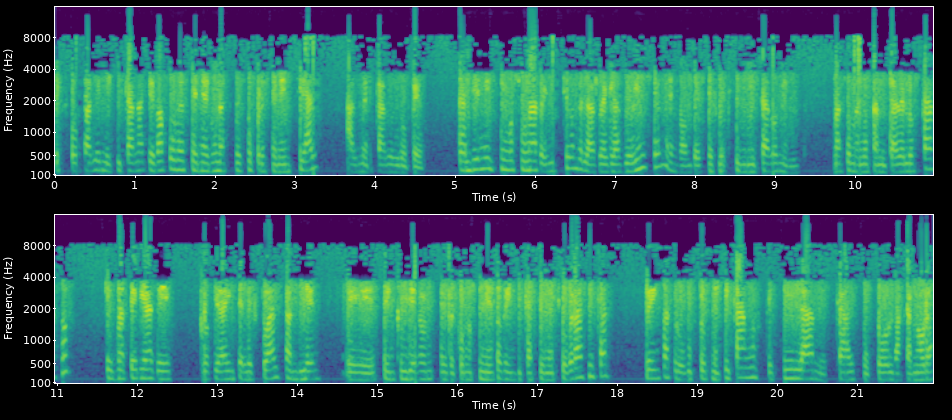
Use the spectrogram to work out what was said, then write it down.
exportable mexicana que va a poder tener un acceso preferencial al mercado europeo. También hicimos una revisión de las reglas de origen, en donde se flexibilizaron en más o menos a mitad de los casos. En materia de propiedad intelectual también eh, se incluyeron el reconocimiento de indicaciones geográficas, 30 productos mexicanos, tequila, mezcal, sotol, bacanora,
